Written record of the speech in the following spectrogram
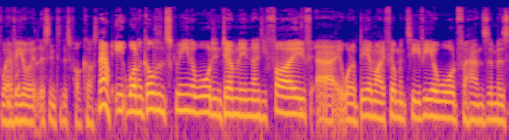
wherever you're listening to this podcast. Now, it won a Golden Screen Award in Germany in '95. Uh, it won a BMI Film and TV Award for Hans Zimmer's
